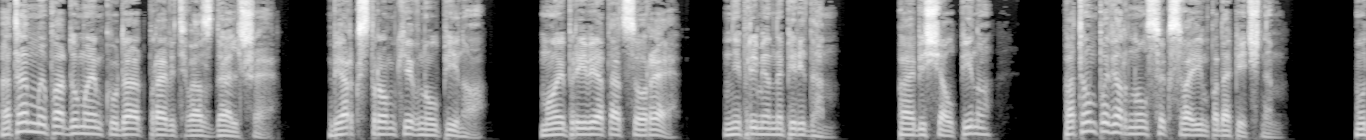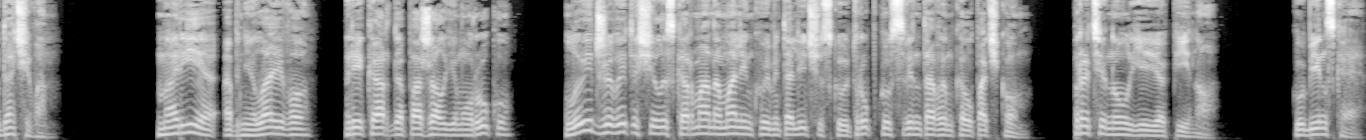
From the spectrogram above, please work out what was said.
А там мы подумаем, куда отправить вас дальше». Бергстром кивнул Пино. «Мой привет отцу Ре. Непременно передам», — пообещал Пино, потом повернулся к своим подопечным. «Удачи вам». Мария обняла его, Рикардо пожал ему руку, Луиджи вытащил из кармана маленькую металлическую трубку с винтовым колпачком. Протянул ее Пино. «Кубинская»,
